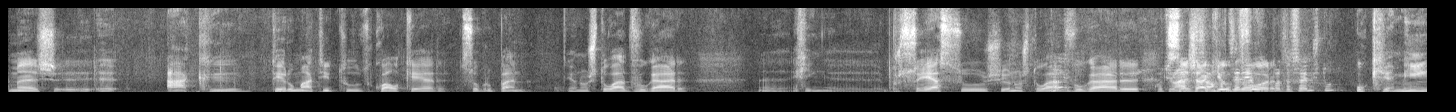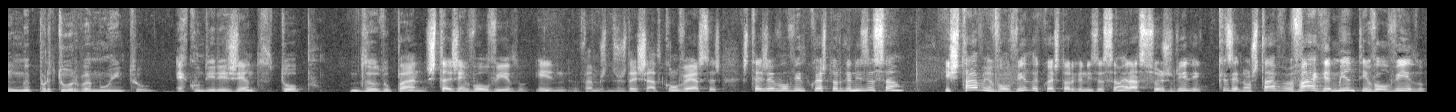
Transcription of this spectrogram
mas eh, eh, há que ter uma atitude qualquer sobre o PAN. Eu não estou a advogar, eh, enfim, eh, processos, eu não estou a advogar eh, seja aquilo que dizer, for. O que a mim me perturba muito é que um dirigente de topo do, do PAN esteja envolvido, e vamos nos deixar de conversas, esteja envolvido com esta organização. e estava envolvida com esta organização, era assessor jurídico, quer dizer, não estava vagamente envolvido,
